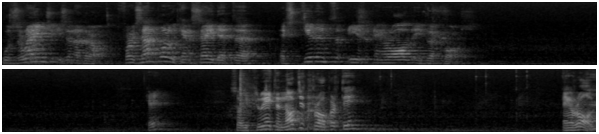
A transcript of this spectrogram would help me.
whose range is another object. For example, we can say that uh, a student is enrolled into a course. Okay? So we create an object property enrolled.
